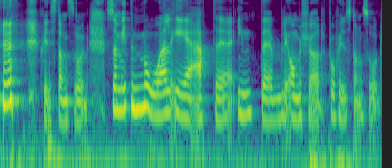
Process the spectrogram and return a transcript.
skivstångsrodd. Så mitt mål är att eh, inte bli omkörd på skivstångsrodd.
